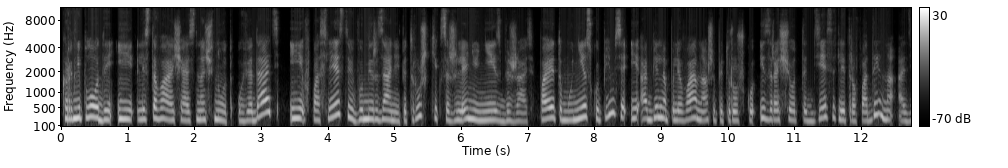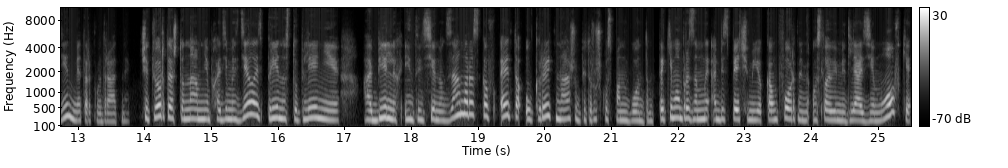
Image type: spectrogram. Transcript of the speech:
корнеплоды и листовая часть начнут увядать, и впоследствии вымерзание петрушки, к сожалению, не избежать. Поэтому не скупимся и обильно поливаем нашу петрушку из расчета 10 литров воды на 1 метр квадратный. Четвертое, что нам необходимо сделать при наступлении обильных и интенсивных заморозков, это укрыть нашу петрушку спанбондом. Таким образом мы обеспечим ее комфортными условиями для зимовки,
